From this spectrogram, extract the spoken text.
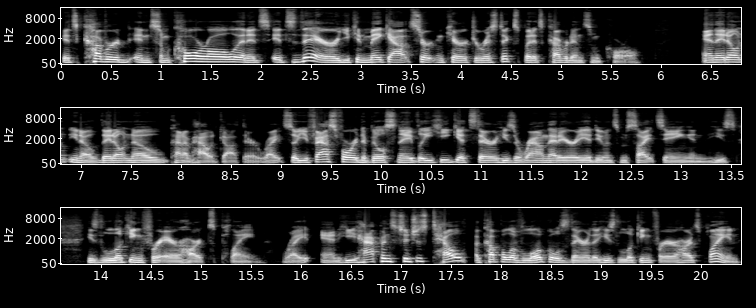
it's covered in some coral and it's it's there. You can make out certain characteristics, but it's covered in some coral and they don't you know they don't know kind of how it got there right? So you fast forward to bill snavely. He gets there. He's around that area doing some sightseeing and he's he's looking for earhart's plane right? And he happens to just tell a couple of locals there that he's looking for earhart's plane.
